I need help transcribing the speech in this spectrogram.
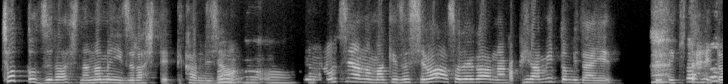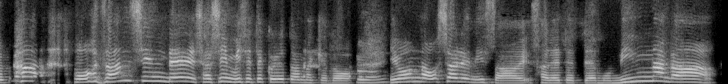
ちょっとずらし斜めにずらしてって感じじゃん。うんうんうん。でもロシアの巻き寿司はそれがなんかピラミッドみたいに出てきたりとか もう斬新で写真見せてくれたんだけどうん。いろんなおしゃれにさされててもうみんなが「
